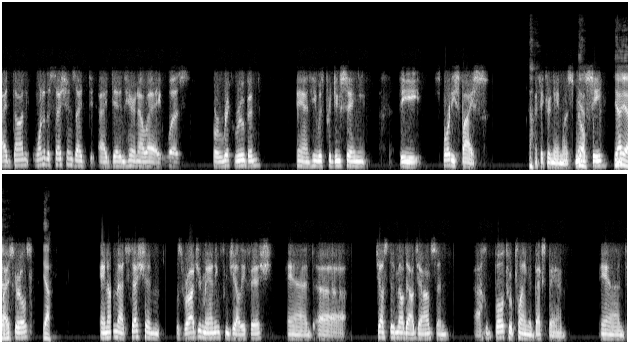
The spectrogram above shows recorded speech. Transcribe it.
I'd done one of the sessions I, d- I did in here in LA was for Rick Rubin, and he was producing the Sporty Spice. I think her name was Mel C. Oh. Yeah, yeah. Spice Girls. Yeah. And on that session was Roger Manning from Jellyfish and uh, Justin Meldal-Johnson, uh, who both were playing in Beck's band. And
